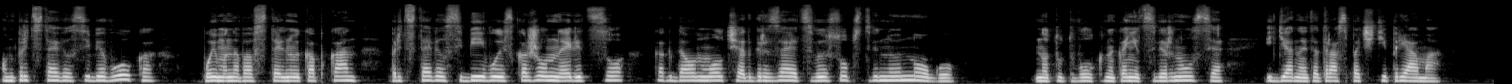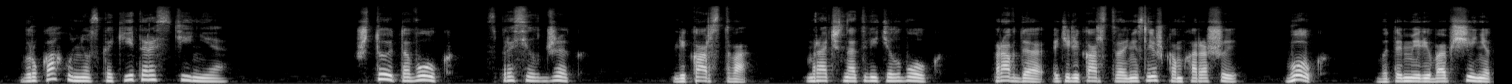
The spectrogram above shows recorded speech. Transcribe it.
Он представил себе волка, пойманного в стальной капкан, представил себе его искаженное лицо, когда он молча отгрызает свою собственную ногу. Но тут волк наконец свернулся, идя на этот раз почти прямо. В руках унес какие-то растения. «Что это, волк?» — спросил Джек. «Лекарства», — мрачно ответил волк. «Правда, эти лекарства не слишком хороши. Волк, в этом мире вообще нет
